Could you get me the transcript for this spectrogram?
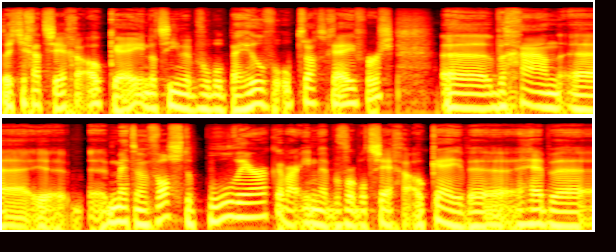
Dat je gaat zeggen: oké, en dat zien we bijvoorbeeld bij heel veel opdrachtgevers. eh, we gaan eh, eh, met een vaste pool werken, waarin we bijvoorbeeld zeggen: oké, we hebben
